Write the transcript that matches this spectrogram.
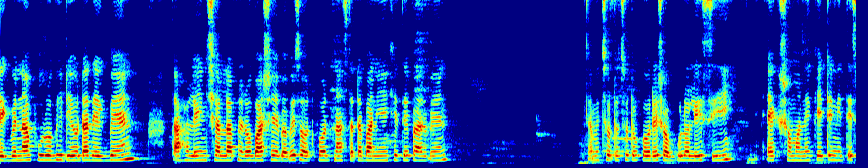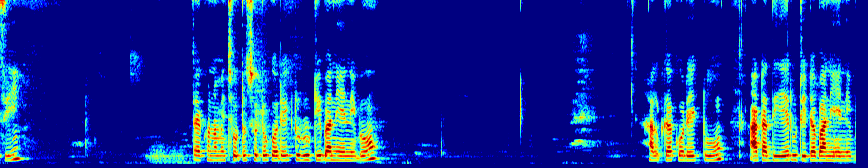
দেখবেন না, পুরো ভিডিওটা দেখবেন। তাহলে ইনশাল্লাহ আপনারাও বাসায় এভাবে ঝটপট নাস্তাটা বানিয়ে খেতে পারবেন। আমি ছোট ছোট করে সবগুলো লিচি এক সমানে কেটে নিতেছি। তো এখন আমি ছোট ছোট করে একটু রুটি বানিয়ে নিব। হালকা করে একটু আটা দিয়ে রুটিটা বানিয়ে নিব।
